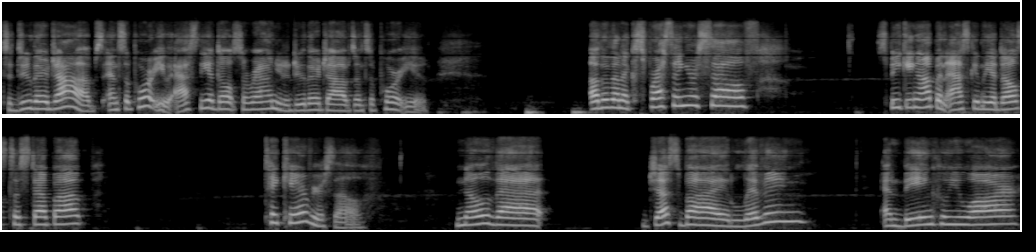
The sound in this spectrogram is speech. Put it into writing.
to do their jobs and support you. Ask the adults around you to do their jobs and support you. Other than expressing yourself, speaking up and asking the adults to step up, take care of yourself. Know that just by living and being who you are,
